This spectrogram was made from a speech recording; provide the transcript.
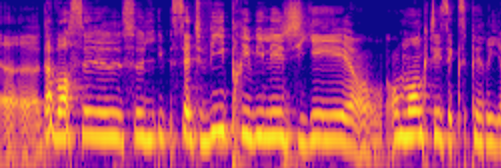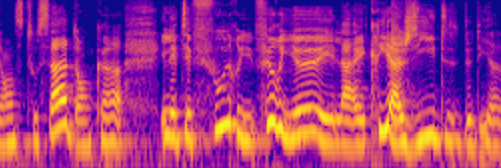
euh, d'avoir cette vie privilégiée, on, manque des expériences, tout ça. Donc, euh, il était furieux, et il a écrit à Gide de dire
